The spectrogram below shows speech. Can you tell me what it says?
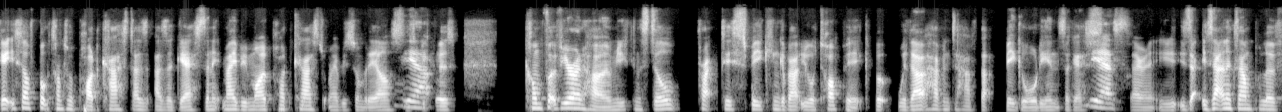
get yourself booked onto a podcast as as a guest, and it may be my podcast or maybe somebody else's, Yeah. because comfort of your own home, you can still practice speaking about your topic, but without having to have that big audience, I guess. Yes. you. Is that is that an example of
